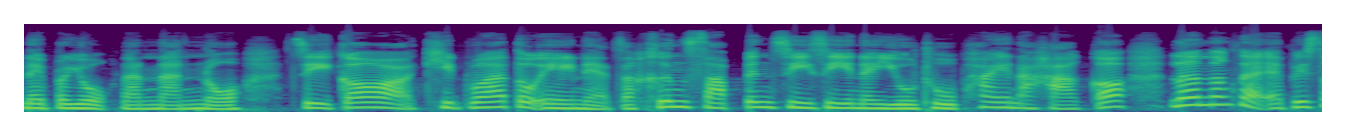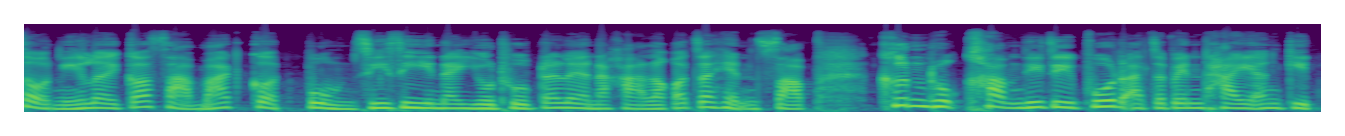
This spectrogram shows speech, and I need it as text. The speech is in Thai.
ในประโยคนั้นๆเนาะจีก็คิดว่าตัวเองเนี่ยจะขึ้น sub เป็น CC ใน YouTube ให้นะคะ ก็เริ่มตั้งแต่ episode นี้เลยก็สามารถกดปุ่ม CC ใน YouTube ได้เลยนะคะ แล้วก็จะเห็น sub ขึ้นทุกคำที่จีพูดอาจจะเป็นไทยอังกฤษ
